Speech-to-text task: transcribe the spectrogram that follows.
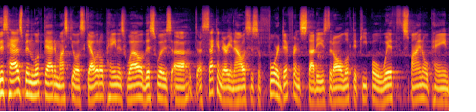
This has been looked at in musculoskeletal pain as well. This was a, a, secondary analysis of four different studies that all looked at people with spinal pain.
